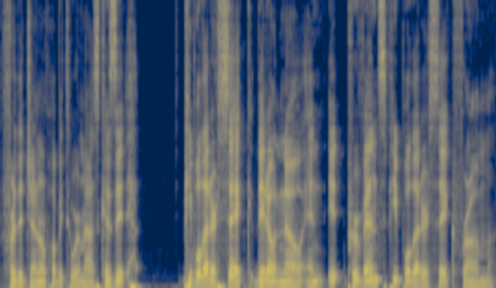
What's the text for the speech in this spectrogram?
for the general public to wear masks because it people that are sick they don't know and it prevents people that are sick from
